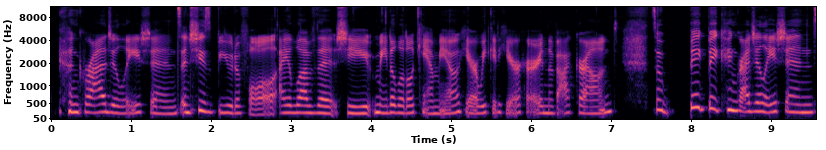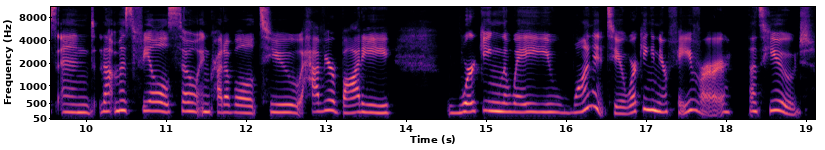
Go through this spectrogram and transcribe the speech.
Congratulations. And she's beautiful. I love that she made a little cameo here. We could hear her in the background. So, big, big congratulations. And that must feel so incredible to have your body working the way you want it to, working in your favor. That's huge.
